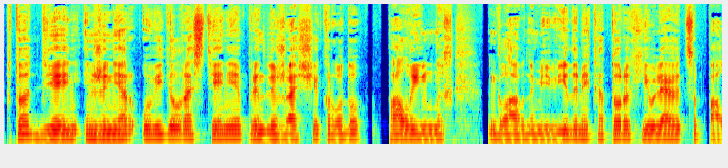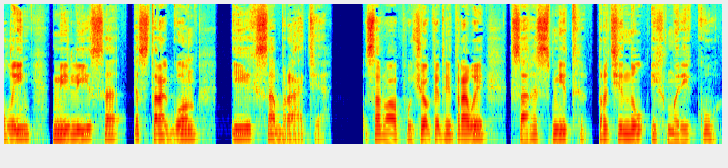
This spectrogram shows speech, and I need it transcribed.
в тот день инженер увидел растения, принадлежащие к роду полынных, главными видами которых являются полынь, мелиса, эстрагон и их собратья. Сорвав пучок этой травы, Сарес Смит протянул их моряку.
